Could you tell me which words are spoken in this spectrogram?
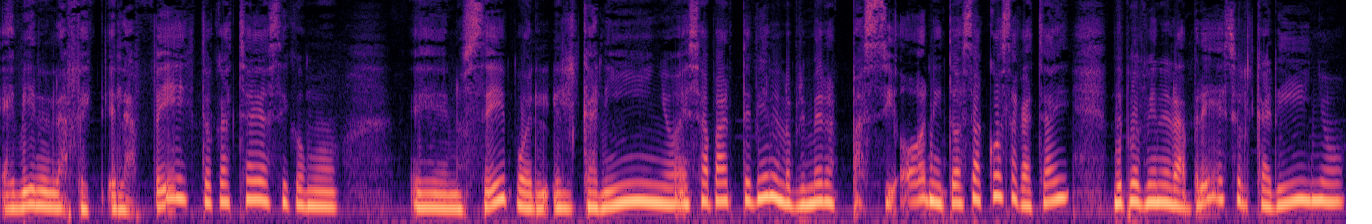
Ahí viene el afecto, el afecto, ¿cachai? Así como eh, no sé, pues el, cariño, esa parte viene, lo primero es pasión y todas esas cosas, ¿cachai? Después viene el aprecio, el cariño,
